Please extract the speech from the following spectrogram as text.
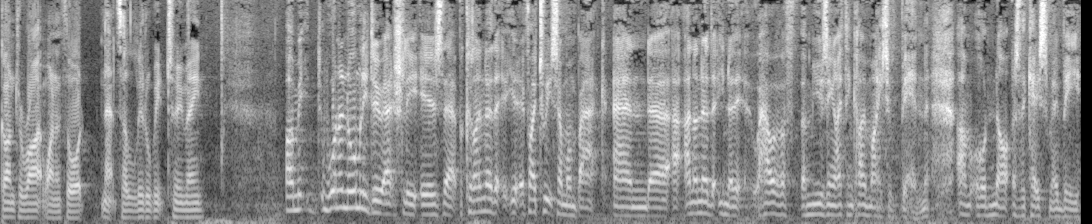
gone to write one and thought that's a little bit too mean? Um, what I normally do actually is that because I know that if I tweet someone back and uh, and I know that you know however amusing I think I might have been um, or not as the case may be,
